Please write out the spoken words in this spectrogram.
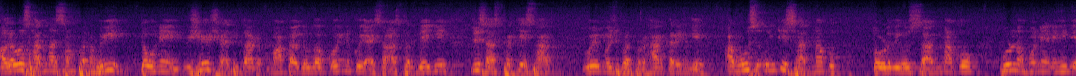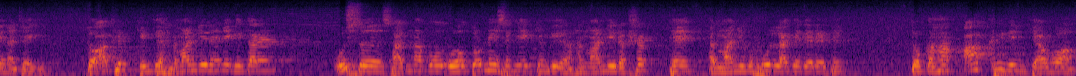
अगर वो साधना संपन्न हुई तो उन्हें विशेष अधिकार माता दुर्गा कोई ना कोई ऐसा अस्त्र देगी, जिस अस्त्र के साथ वे मुझ पर प्रहार करेंगे। अब उस उनकी साधना को तोड़ दी उस साधना को पूर्ण होने नहीं देना चाहिए। तो आखिर क्योंकि हनुमान जी रहने के कारण उस साधना को वो तोड़ नहीं सके, क्योंकि हनुमान जी रक्षक थे, हनुमान जी को फूल ला के दे रहे थे। तो कहा आखिरी दिन क्या हुआ?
